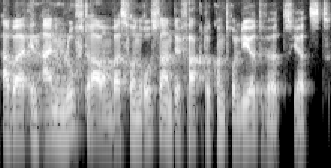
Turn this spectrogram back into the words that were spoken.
Aber in einem Luftraum, was von Russland de facto kontrolliert wird jetzt,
